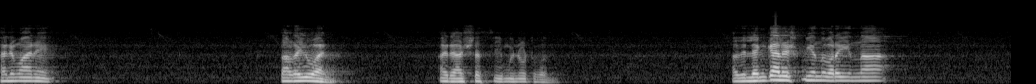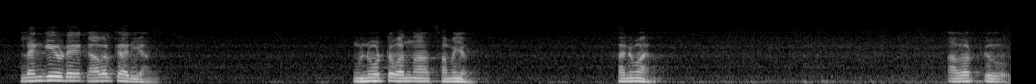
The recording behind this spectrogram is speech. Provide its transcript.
ഹനുമാനെ തടയുവാൻ ആ രാക്ഷസി മുന്നോട്ട് വന്നു. അത് ലങ്കാലക്ഷ്മി എന്ന് പറയുന്ന ലങ്കയുടെ കാവൽക്കാരിയാണ്. മുന്നോട്ട് വന്ന സമയം ഹനുമാൻ അവർക്ക്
